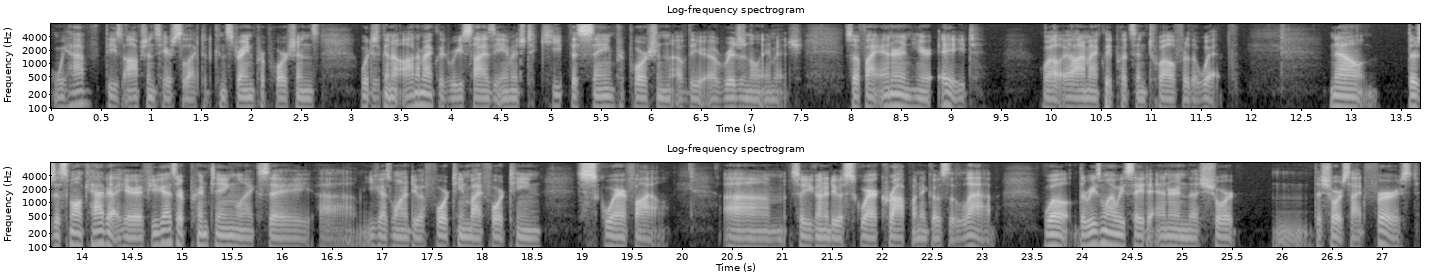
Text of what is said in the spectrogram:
we have these options here selected, constrained proportions, which is going to automatically resize the image to keep the same proportion of the original image. So if I enter in here 8, well, it automatically puts in 12 for the width. Now, there's a small caveat here. If you guys are printing, like, say, um, you guys want to do a 14 by 14 square file, um, so you're going to do a square crop when it goes to the lab. Well, the reason why we say to enter in the short, the short side first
